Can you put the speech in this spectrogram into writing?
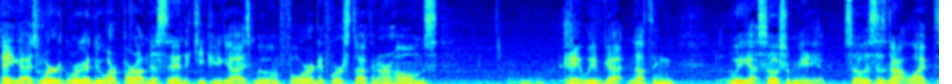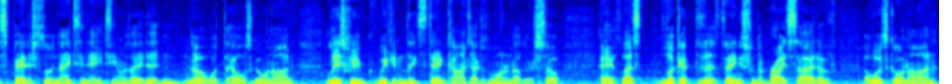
hey guys, we're we're going to do our part on this end to keep you guys moving forward. If we're stuck in our homes, hey, we've got nothing. We got social media, so this is not like the Spanish flu in 1918 where they didn't know what the hell was going on. At least we we can at least stay in contact with one another. So hey, let's look at the things from the bright side of, of what's going on.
